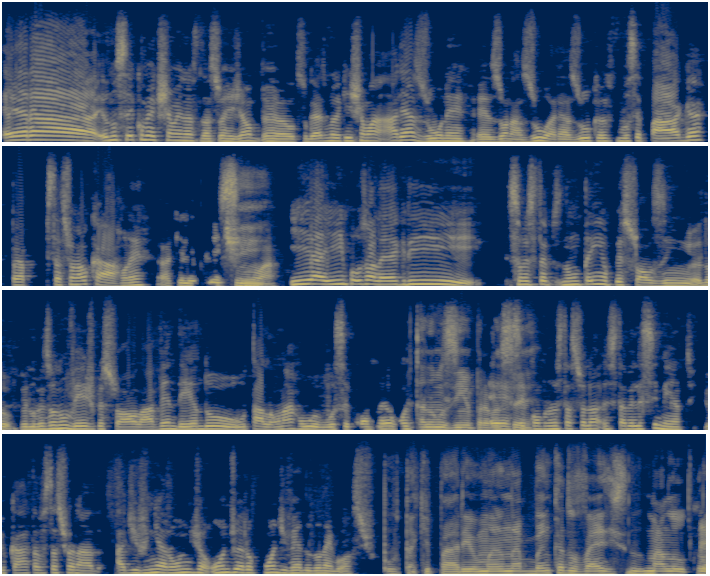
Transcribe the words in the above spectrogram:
Era. Eu não sei como é que chama aí na, na sua região, em outros lugares, mas aqui chama área azul, né? É zona azul, área azul, que você paga pra estacionar o carro, né? Aquele bilhetinho lá. E aí, em Pouso Alegre. São, esses- não tem o pessoalzinho, eu pelo menos eu não vejo o pessoal lá vendendo o talão na rua. Você compra o Talãozinho pra é, você. você compra no estabelecimento e o carro estava estacionado. Adivinha onde, onde era o ponto de venda do negócio? Puta que pariu, mano. Na banca do velho maluco É.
